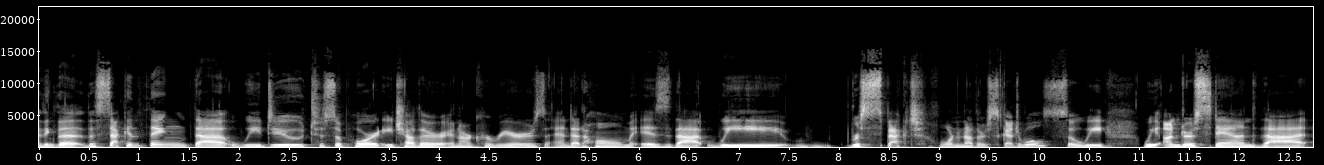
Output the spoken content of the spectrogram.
I think the the second thing that we do to support each other in our careers and at home is that we respect one another's schedules. So we we understand that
